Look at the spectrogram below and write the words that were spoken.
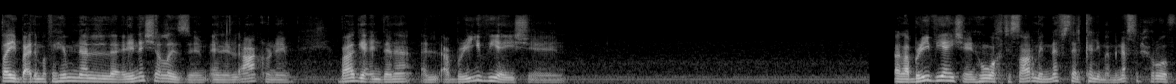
طيب بعد ما فهمنا ال initialism and ال acronym باقي عندنا ال abbreviation. ال abbreviation هو اختصار من نفس الكلمة من نفس الحروف.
